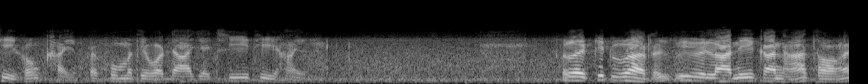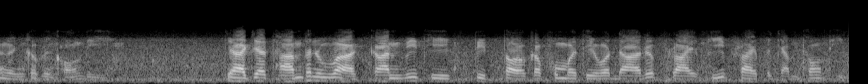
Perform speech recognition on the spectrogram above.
ที่ของใครพระภูมิเทวดาจะชี้ที่ให้ก็เลยคิดว่าเวลานี้การหาทองให้เงินก็เป็นของดีอยากจะถามท่านว่าการวิธีติดต่อกับภูมิเทวดาหรือพลายผีพลายประจำท้องถิ่น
